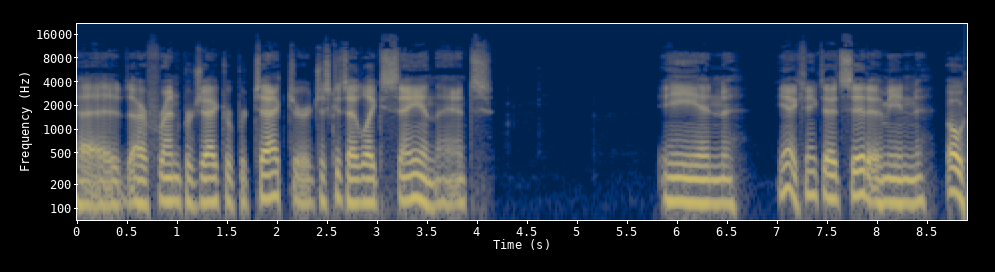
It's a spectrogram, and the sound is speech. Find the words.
our friend Projector Protector, just because I like saying that. And yeah, I think that's it. I mean, oh,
